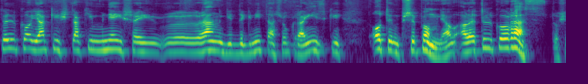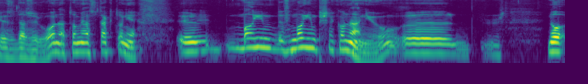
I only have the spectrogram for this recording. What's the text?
tylko jakiś taki mniejszej e, rangi dygnitarz ukraiński o tym przypomniał, ale tylko raz to się zdarzyło, natomiast tak to nie. Y, Moim, w moim przekonaniu, y, no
